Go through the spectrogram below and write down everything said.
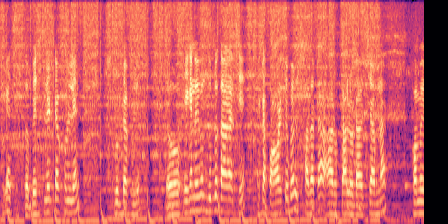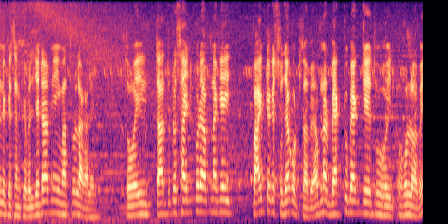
ঠিক আছে? তো বেস প্লেটটা খুললেন স্ক্রুপটা খুলে। তো এখানে দেখুন দুটো তার আছে, একটা পাওয়ার কেবল সাদাটা আর কালোটা হচ্ছে আপনার কমিউনিকেশন কেবল যেটা আপনি এইমাত্র লাগালেন। তো এই তার দুটো সাইড করে আপনাকে এই পাইপটাকে সোজা করতে হবে। আপনার ব্যাক টু ব্যাক যেহেতু হোল হবে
